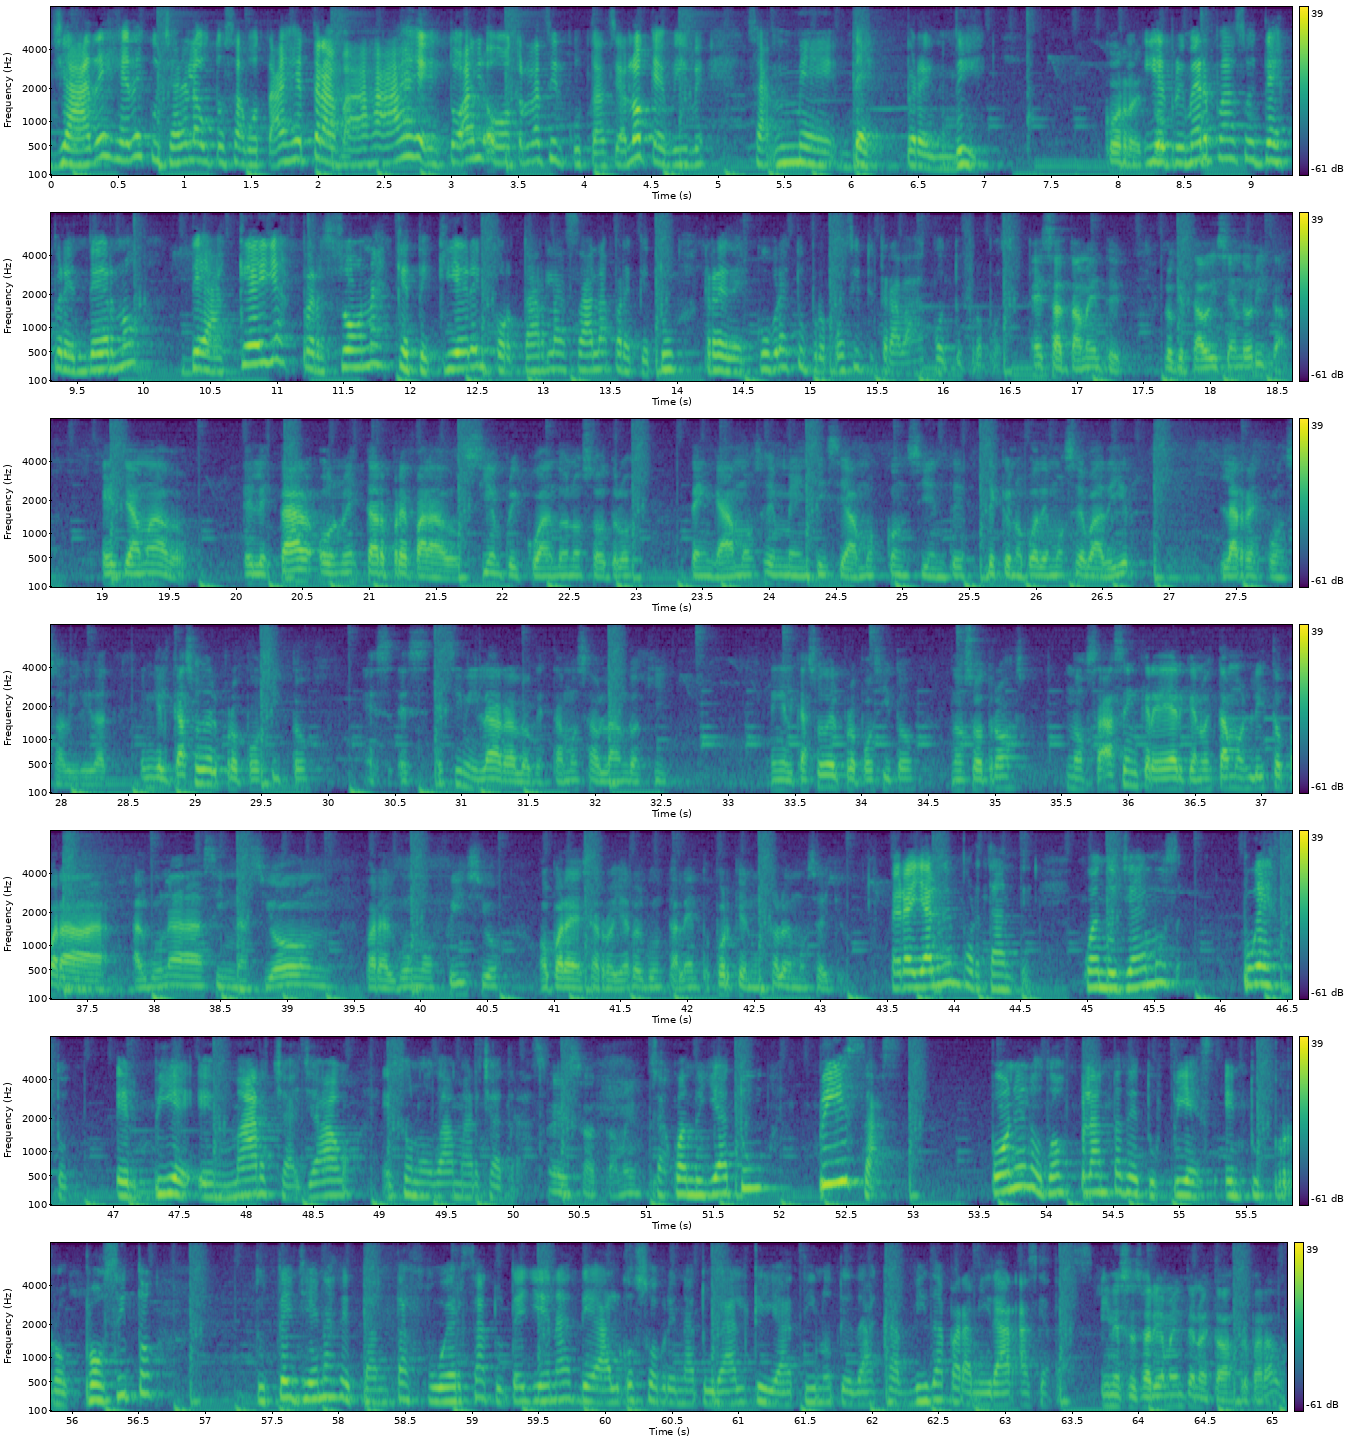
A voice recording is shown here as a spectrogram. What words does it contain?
Ya dejé de escuchar el autosabotaje, trabaja esto, lo otro, las circunstancias, lo que vive. O sea, me desprendí. Correcto. Y el primer paso es desprendernos de aquellas personas que te quieren cortar las alas para que tú redescubras tu propósito y trabajas con tu propósito. Exactamente. Lo que estaba diciendo ahorita, el llamado, el estar o no estar preparado, siempre y cuando nosotros tengamos en mente y seamos conscientes de que no podemos evadir la responsabilidad. En el caso del propósito, es, similar a lo que estamos hablando aquí. En el caso del propósito, nosotros nos hacen creer que no estamos listos para alguna asignación, para algún oficio o para desarrollar algún talento, porque nunca lo hemos hecho. Pero hay algo importante. Cuando ya hemos puesto el pie en marcha, ya eso no da marcha atrás. Exactamente. O sea, cuando ya tú pisas, pones los dos plantas de tus pies en tu propósito, Tú te llenas de tanta fuerza, tú te llenas de algo sobrenatural que ya a ti no te da cabida para mirar hacia atrás. Y necesariamente no estabas preparado.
